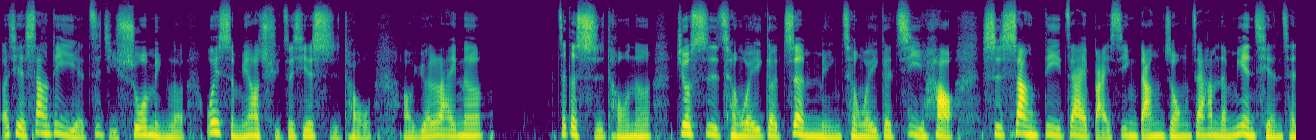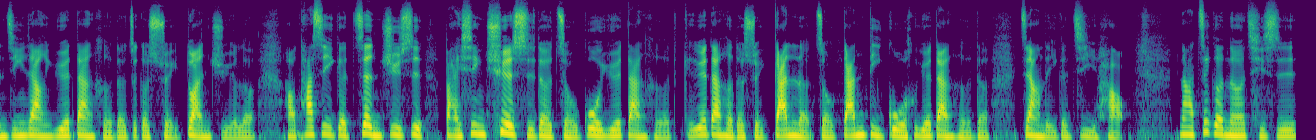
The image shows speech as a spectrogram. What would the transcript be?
而且上帝也自己说明了为什么要取这些石头。哦，原来呢。这个石头呢，就是成为一个证明，成为一个记号，是上帝在百姓当中，在他们的面前，曾经让约旦河的这个水断绝了。好，它是一个证据，是百姓确实的走过约旦河，约旦河的水干了，走干地过约旦河的这样的一个记号。那这个呢，其实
